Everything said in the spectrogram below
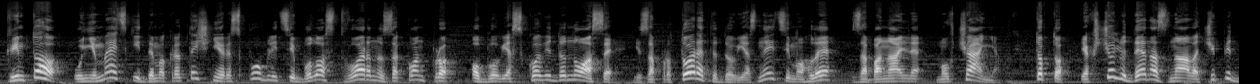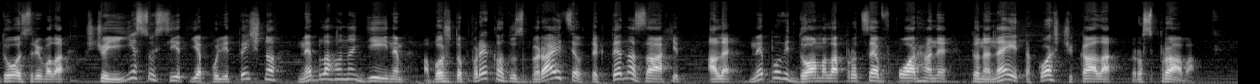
Крім того, у Німецькій демократичній республіці було створено закон про обов'язкові доноси, і запроторити до в'язниці могли за банальне мовчання. Тобто, якщо людина знала чи підозрювала, що її сусід є політично неблагонадійним або ж, до прикладу, збирається втекти на захід, але не повідомила про це в органи, то на неї також чекала розправа.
